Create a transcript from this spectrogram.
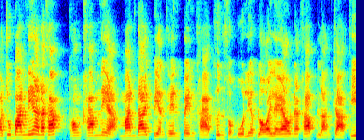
ปัจจุบันเนี้ยนะครับ ทองคำเนี่ยมันได้เปลี่ยนเทรนเป็นขาขึ้นสมบูรณ์เรียบร้อยแล้วนะครับ หลังจากที่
